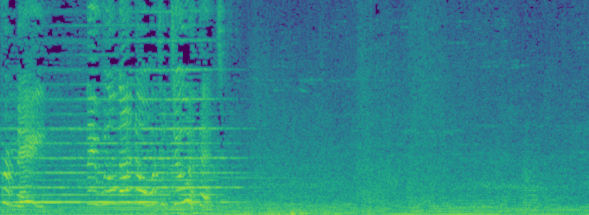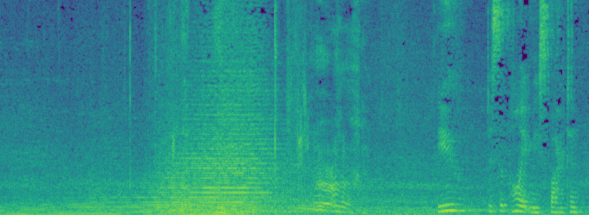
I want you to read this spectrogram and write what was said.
for me! They will not know what to do with it! You disappoint me, Spartan.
